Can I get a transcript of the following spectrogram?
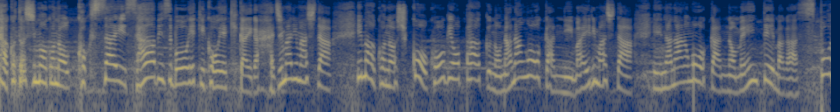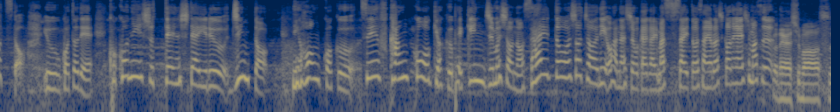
や、今年もこの国際サービス貿易交易会が始まりました。今、この首港工業パークの7号館に参りました。えー、7号館のメインテーマがスポーツということで、ここに出展しているジンと日本国政府観光局北京事務所の斉藤所長にお話を伺います。斉藤さんよろしくお願いします。お願いします。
